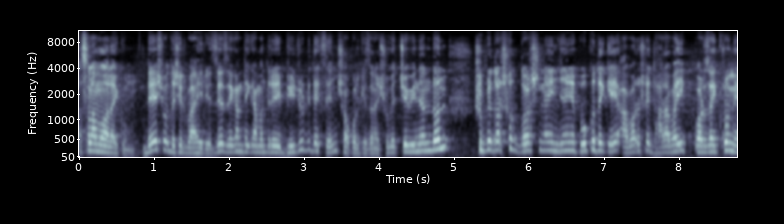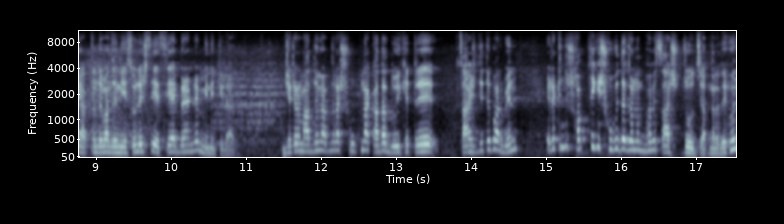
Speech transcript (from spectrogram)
আসসালামু আলাইকুম। দেশ ও দেশের বাইরে যে যেখান থেকে আমাদের এই ভিডিওটি দেখছেন, সকলকে জানাই শুভেচ্ছা অভিনন্দন। সুপ্রিয় দর্শক দর্শনা ইঞ্জিনিয়ারিংয়ের পক্ষ থেকে আবারও সেই ধারাবাহিক পর্যায়ক্রমে আপনাদের মাঝে নিয়ে চলে এসেছি এসিআই ব্র্যান্ডের মিনি টিলার যেটার মাধ্যমে আপনারা শুকনা কাদা দুই ক্ষেত্রে চাষ দিতে পারবেন। এটা কিন্তু সব থেকে সুবিধাজনকভাবে চাষ চলছে আপনারা দেখুন।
